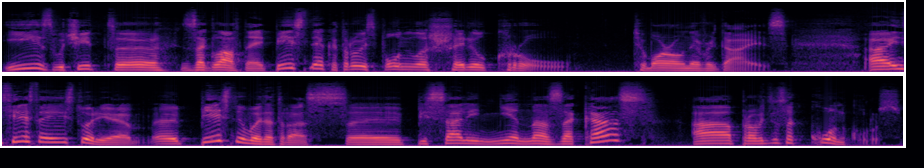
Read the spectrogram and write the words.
и звучит э, заглавная песня, которую исполнила Шерил Кроу. Tomorrow Never Dies. А, интересная история. Э, песню в этот раз э, писали не на заказ, а проводился конкурс.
